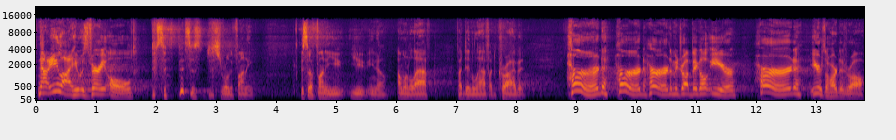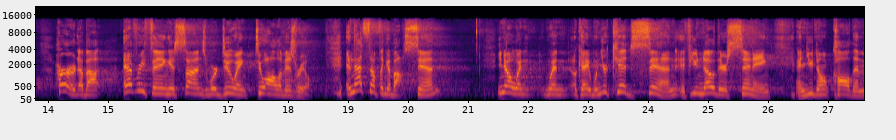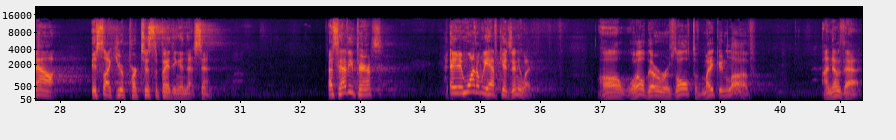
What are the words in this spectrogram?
Now, Eli, he was very old. This is, this is just really funny. It's so funny, you, you, you know, I want to laugh. If I didn't laugh, I'd cry. But heard, heard, heard, let me draw a big old ear. Heard, ears are hard to draw. Heard about everything his sons were doing to all of Israel. And that's something about sin. You know, when, when, okay, when your kids sin, if you know they're sinning and you don't call them out, it's like you're participating in that sin. That's heavy, parents. And and why don't we have kids anyway? Oh, well, they're a result of making love. I know that.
